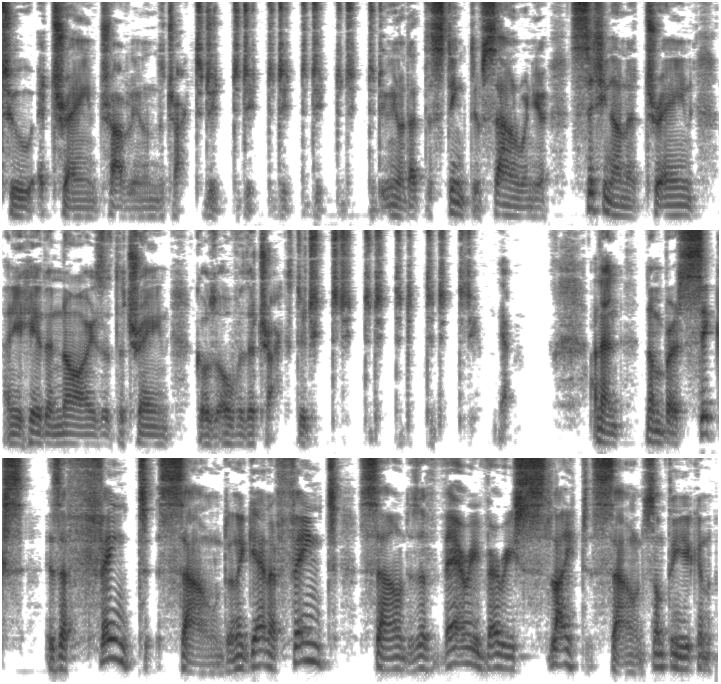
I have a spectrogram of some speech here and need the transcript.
to a train traveling on the track. You know, that distinctive sound when you're sitting on a train and you hear the noise as the train goes over the tracks. And then number six is a faint sound. And again, a faint sound is a very, very slight sound, something you can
